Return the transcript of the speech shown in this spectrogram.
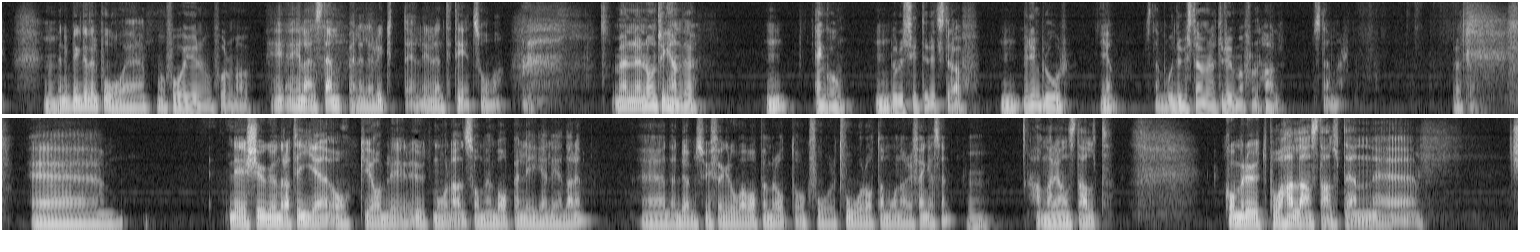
Men det byggde väl på eh, Man får ju någon form av... he- hela en stämpel eller rykte eller identitet. Så, va? Men eh, någonting hände Mm. en gång då du sitter ditt straff med din bror Ja, stämmer. och du bestämmer att rymma från Hall. stämmer. Berätta. Eh, det är 2010 och jag blir utmålad som en vapenligaledare. Eh, där döms vi för grova vapenbrott och får två år och åtta månader i fängelse. Hamnar i anstalt. Kommer ut på Hallanstalten eh,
